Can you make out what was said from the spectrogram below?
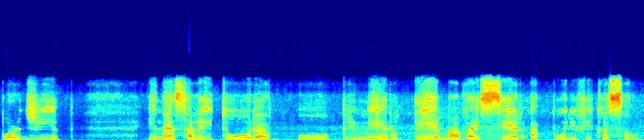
por dia. E nessa leitura, o primeiro tema vai ser a purificação.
